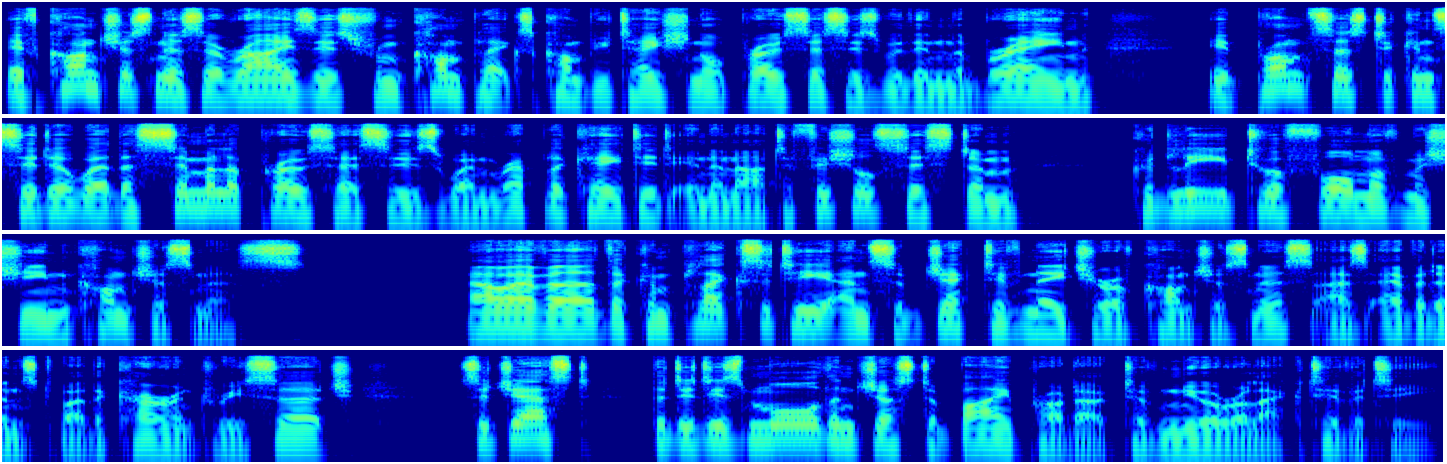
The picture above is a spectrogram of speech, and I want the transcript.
If consciousness arises from complex computational processes within the brain, it prompts us to consider whether similar processes, when replicated in an artificial system, could lead to a form of machine consciousness. However, the complexity and subjective nature of consciousness, as evidenced by the current research, suggest that it is more than just a byproduct of neural activity.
